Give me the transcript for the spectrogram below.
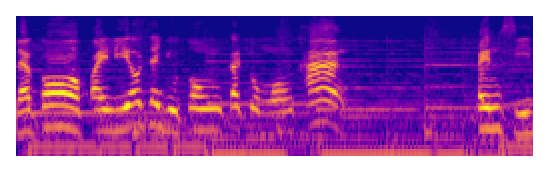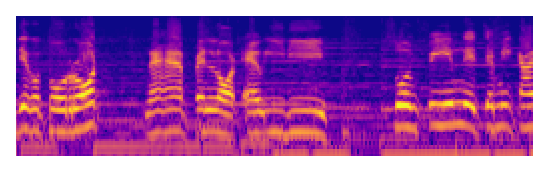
แล้วก็ไฟเลี้ยวจะอยู่ตรงกระจกมองข้าง เป็นสีเดียวกับตัวรถนะฮะเป็นหลอด LED ส่วนฟิล์มเนี่ยจะมีการ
